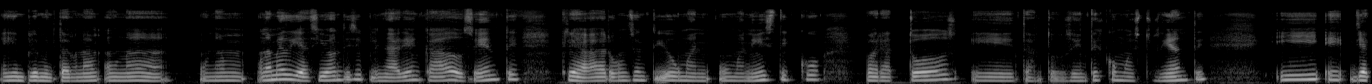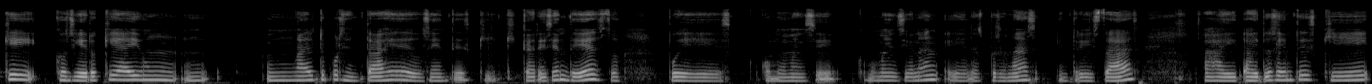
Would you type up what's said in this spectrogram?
e implementar una, una, una, una, mediación disciplinaria en cada docente, crear un sentido humanístico para todos, eh, tanto docentes como estudiantes, y eh, ya que considero que hay un, un, alto porcentaje de docentes que, carecen de esto, pues como, mencionan eh, las personas entrevistadas, hay, hay docentes que...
